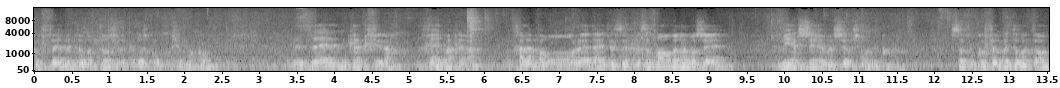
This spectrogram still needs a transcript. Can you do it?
כופר בטובתו של הקדוש ברוך הוא, בשום מקום. וזה נקרא כפירה. לכן, מה קרה? בהתחלה פרעה לא ידע את יוסף. בסוף מה הוא אומר למשה? מי השם אשר ישמע בקולו. בסוף הוא כופר בטובתו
